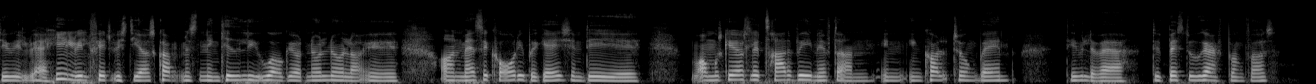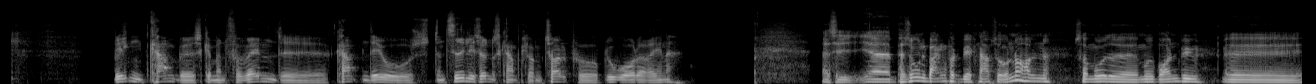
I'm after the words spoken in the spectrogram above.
det ville være helt vildt fedt, hvis de også kom med sådan en kedelig uafgjort 0-0 øh, og en masse kort i bagagen. Det, øh, og måske også lidt trætte ben efter en, en, en kold, tung bane. Det ville da være det bedste udgangspunkt for os. Hvilken kamp øh, skal man forvente? Kampen, det er jo den tidlige søndagskamp kl. 12 på Blue Water Arena. Altså, jeg er personligt bange for, at det bliver knap så underholdende som mod, øh, mod Brøndby. Øh,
